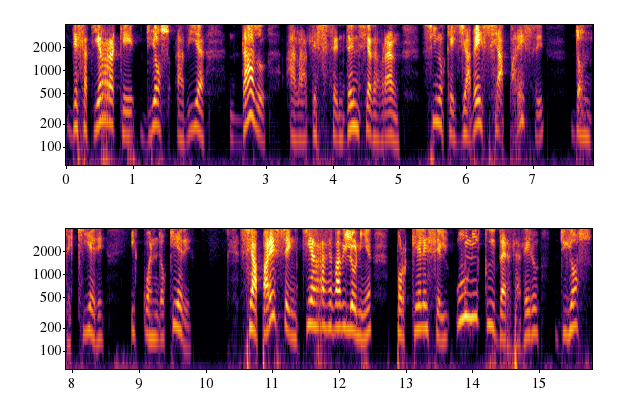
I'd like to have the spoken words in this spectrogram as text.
de esa tierra que Dios había dado a la descendencia de Abraham, sino que Yahvé se aparece donde quiere y cuando quiere. Se aparece en tierra de Babilonia porque Él es el único y verdadero Dios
